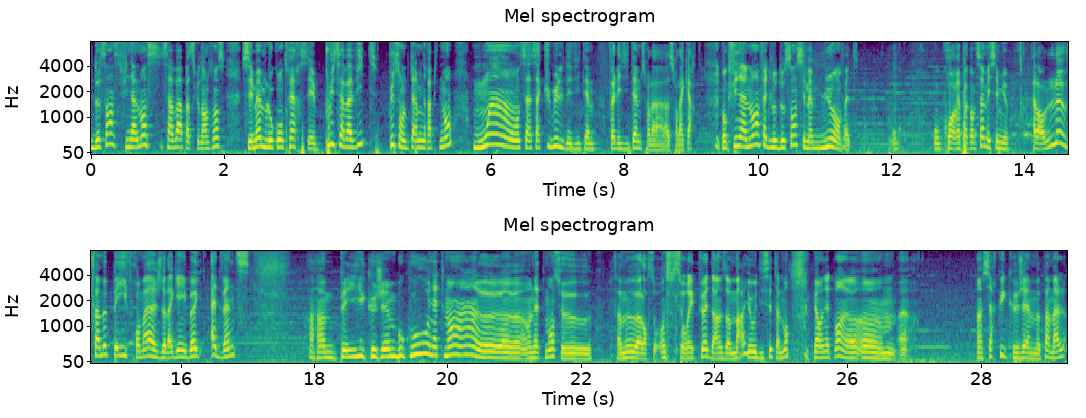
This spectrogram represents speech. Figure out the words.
200, finalement, ça va. Parce que dans le sens, c'est même le contraire. C'est plus ça va vite, plus on le termine rapidement, moins on- ça, ça cumule des items. Enfin, les items sur la, sur la carte. Donc finalement, en fait, le 200, c'est même mieux, en fait. On croirait pas comme ça, mais c'est mieux. Alors, le fameux pays fromage de la Game Boy Advance. Un pays que j'aime beaucoup, honnêtement. hein, euh, honnêtement, ce fameux. Alors, ça, aurait pu être dans un Mario Odyssey tellement. Mais honnêtement, un, un- un- un circuit que j'aime pas mal.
